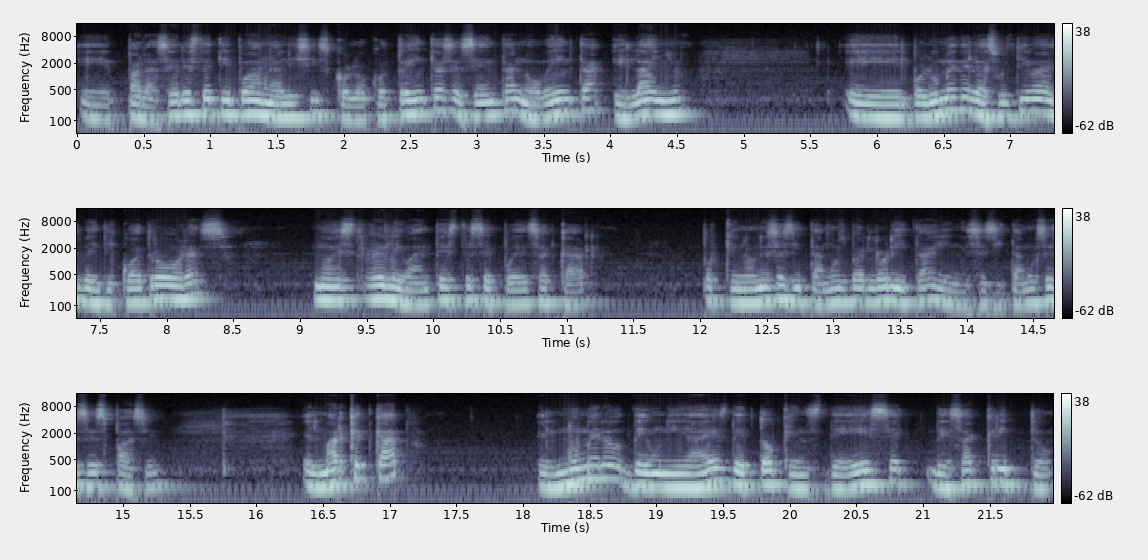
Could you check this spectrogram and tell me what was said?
eh, para hacer este tipo de análisis, coloco 30, 60, 90, el año, el volumen de las últimas 24 horas, no es relevante, este se puede sacar porque no necesitamos verlo ahorita y necesitamos ese espacio. El market cap, el número de unidades de tokens de, ese, de esa cripto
